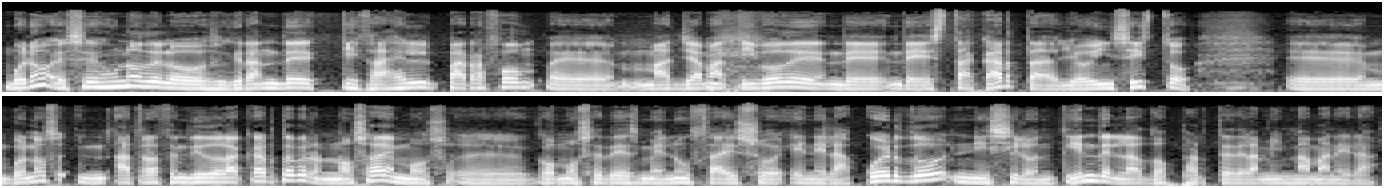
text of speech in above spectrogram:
Bueno, ese es uno de los grandes, quizás el párrafo eh, más llamativo de, esta carta. Yo insisto, eh, bueno, ha trascendido la carta, pero no sabemos eh, cómo se desmenuza eso en el acuerdo, ni si lo entienden las dos partes de la misma manera.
